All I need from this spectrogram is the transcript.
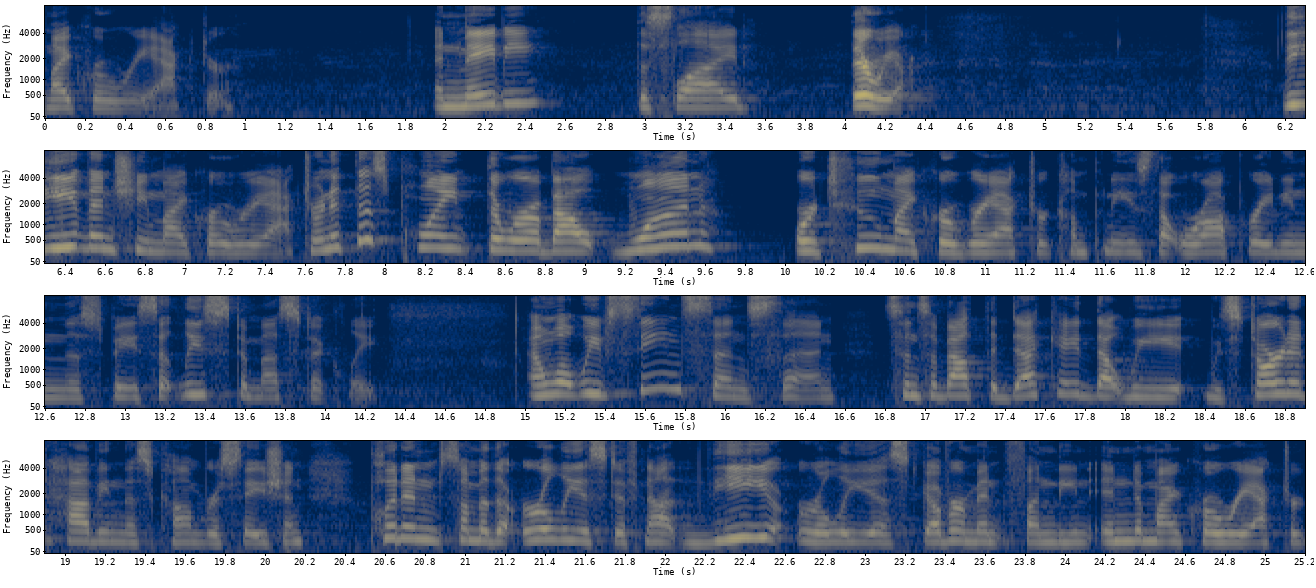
microreactor. And maybe the slide, there we are. The eVinci microreactor. And at this point, there were about one or two microreactor companies that were operating in this space, at least domestically. And what we've seen since then, since about the decade that we, we started having this conversation, put in some of the earliest, if not the earliest, government funding into microreactor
